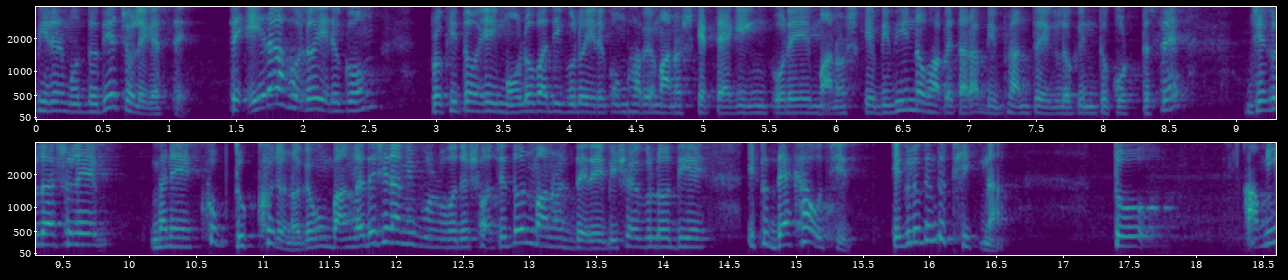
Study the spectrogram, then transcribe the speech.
ভিড়ের মধ্য দিয়ে চলে গেছে। তো এরা হলো এরকম প্রকৃত এই মৌলবাদীগুলো এরকম ভাবে মানুষকে ট্যাগিং করে, মানুষকে বিভিন্ন ভাবে তারা বিভ্রান্ত, এগুলো কিন্তু করতেছে, যেগুলো আসলে মানে খুব দুঃখজনক। এবং বাংলাদেশের আমি বলব যে সচেতন মানুষদের এই বিষয়গুলো দিয়ে একটু দেখা উচিত। এগুলো কিন্তু ঠিক না। তো আমি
